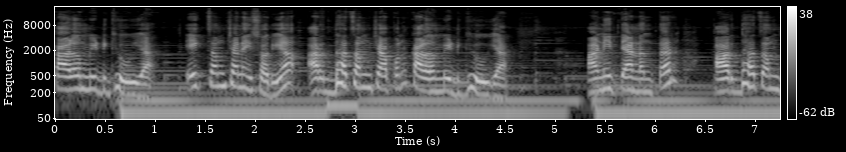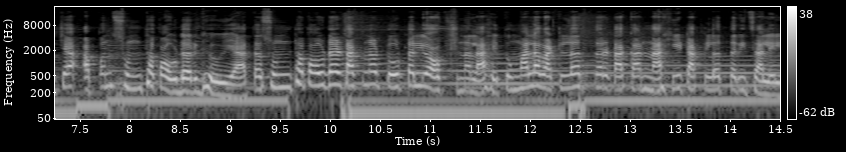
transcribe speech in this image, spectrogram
काळं मीठ घेऊया. एक चमचा नाही सॉरी अर्धा चमचा आपण काळं मीठ घेऊया. आणि त्यानंतर अर्धा चमचा आपण सुंठ पावडर घेऊया. आता सुंठ पावडर टाकणं टोटली ऑप्शनल आहे. तुम्हाला वाटलं तर टाका नाही टाकलं तरी चालेल.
